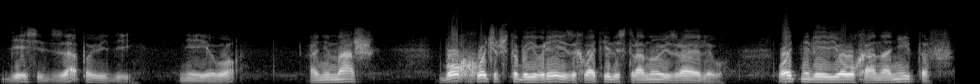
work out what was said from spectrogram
Десять заповедей не его, они наши. Бог хочет, чтобы евреи захватили страну Израилеву, отняли ее у хананитов —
